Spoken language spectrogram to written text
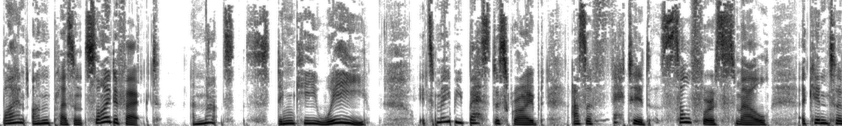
by an unpleasant side effect and that's stinky wee. It's maybe best described as a fetid, sulphurous smell akin to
